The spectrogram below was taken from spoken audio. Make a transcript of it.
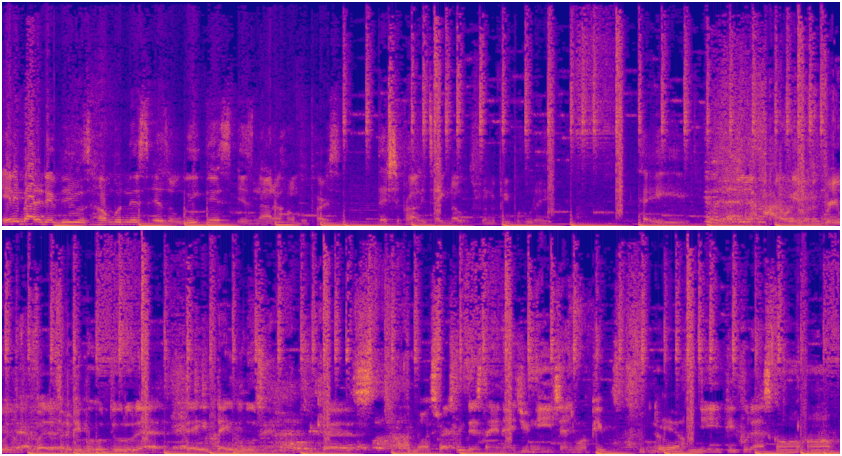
Anybody that views humbleness as a weakness is not a humble person. They should probably take notes from the people who they. Hey, I don't even agree with that. But for the people who do do that, they they losing because you know, especially this day and age, you need genuine people. You know, Yeah. you need people that's going um,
